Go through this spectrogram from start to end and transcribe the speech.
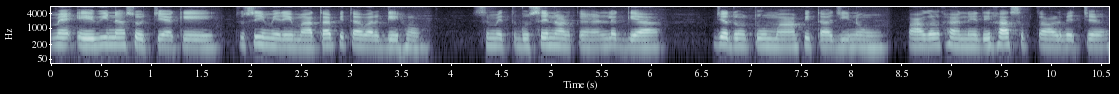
ਮੈਂ ਇਹ ਵੀ ਨਾ ਸੋਚਿਆ ਕਿ ਤੁਸੀਂ ਮੇਰੇ ਮਾਤਾ ਪਿਤਾ ਵਰਗੇ ਹੋ। ਸਮਿਤ ਗੁੱਸੇ ਨਾਲ ਕਹਿਣ ਲੱਗਿਆ, ਜਦੋਂ ਤੂੰ ਮਾਂ ਪਿਤਾ ਜੀ ਨੂੰ ਪਾਗਲਖਾਨੇ ਦੇ ਹਸਪਤਾਲ ਵਿੱਚ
